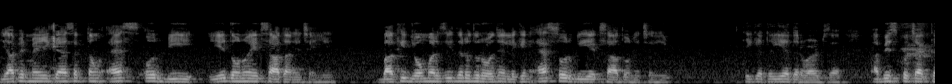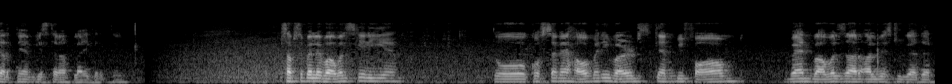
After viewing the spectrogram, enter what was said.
या फिर मैं ये कह सकता हूँ एस और बी ये दोनों एक साथ आने चाहिए। बाकी जो मर्ज़ी इधर उधर हो जाए, लेकिन एस और बी एक साथ होने चाहिए। ठीक है तो ये अदर वर्ड्स है। अब इसको चेक करते हैं हम किस तरह अप्लाई करते हैं। सबसे पहले वावल्स के लिए। तो क्वेश्चन है how many words can be formed when vowels are always together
